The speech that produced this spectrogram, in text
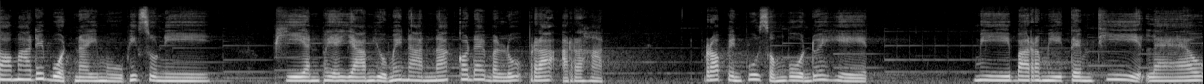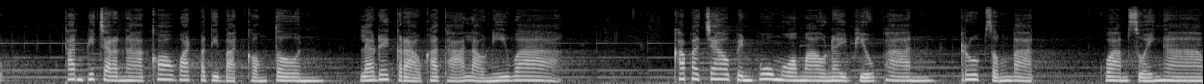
ต่อมาได้บวชในหมู่ภิกษุณี เพียรพยายามอยู่ไม่นานนักก็ได้บรรลุพระอรหันต์เพราะเป็นผู้สมบูรณ์ด้วยเหตุ มีบารมีเต็มที่แล้ว ท่านพิจารณาข้อวัดปฏิบัติของตน แล้วได้กล่าวคาถาเหล่านี้ว่า ข้าพเจ้าเป็นผู้มัวเมาในผิวพรรณรูปสมบัติ ความสวยงาม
